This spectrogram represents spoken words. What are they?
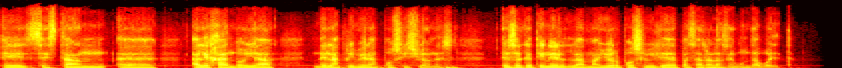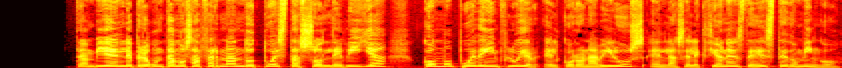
eh, se están eh, alejando ya de las primeras posiciones. Es el que tiene la mayor posibilidad de pasar a la segunda vuelta. También le preguntamos a Fernando Tuesta Sol de Villa cómo puede influir el coronavirus en las elecciones de este domingo.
